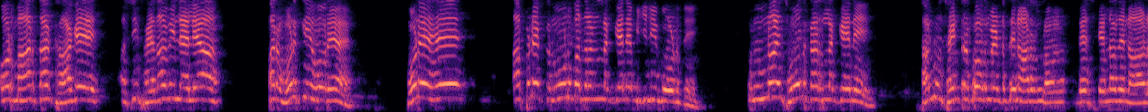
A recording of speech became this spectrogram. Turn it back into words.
ਔਰ ਮਾਰ ਤਾਂ ਖਾ ਗਏ, ਅਸੀਂ ਫਾਇਦਾ ਵੀ ਲੈ ਲਿਆ, ਪਰ ਹੁਣ ਕੀ ਹੋ ਰਿਹਾ ਹੈ? ਹੁਣ ਇਹ ਆਪਣੇ ਕਾਨੂੰਨ ਬਦਲਣ ਲੱਗੇ ਨੇ ਬਿਜਲੀ ਬੋਰਡ ਦੇ, ਕਾਨੂੰਨਾਂ 'ਚ ਸੋਧ ਕਰਨ ਲੱਗੇ ਨੇ। ਸਾਨੂੰ ਸੈਂਟਰ ਗਵਰਨਮੈਂਟ ਦੇ ਨਾਲ ਰਲਾ- ਦੇ ਸਕੇਲਾਂ ਦੇ ਨਾਲ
